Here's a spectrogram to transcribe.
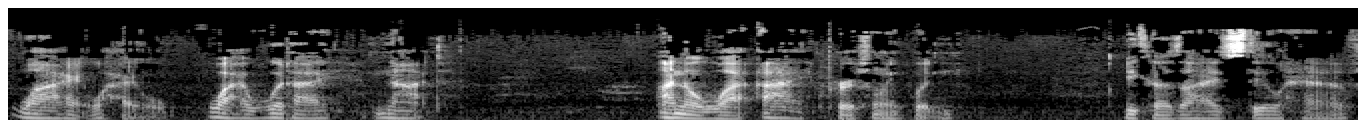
Why why why would I not? I know why I personally wouldn't. Because I still have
